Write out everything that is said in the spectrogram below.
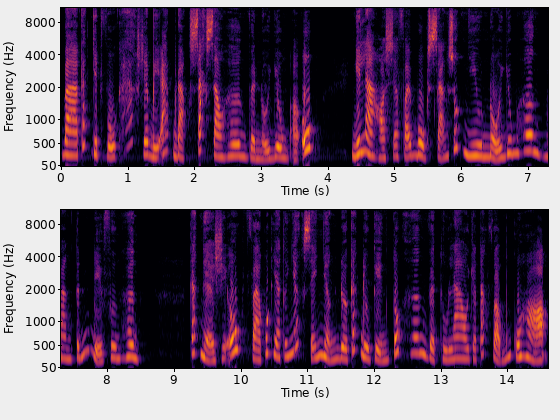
và các dịch vụ khác sẽ bị áp đặt sát sao hơn về nội dung ở Úc. Nghĩa là họ sẽ phải buộc sản xuất nhiều nội dung hơn mang tính địa phương hơn. Các nghệ sĩ Úc và quốc gia thứ nhất sẽ nhận được các điều kiện tốt hơn về thù lao cho tác phẩm của họ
